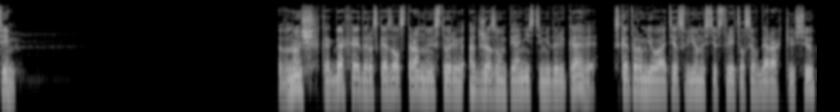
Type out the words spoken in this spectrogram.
Семь. В ночь, когда Хайда рассказал странную историю о джазовом пианисте Мидори Каве, с которым его отец в юности встретился в горах Кюсю,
